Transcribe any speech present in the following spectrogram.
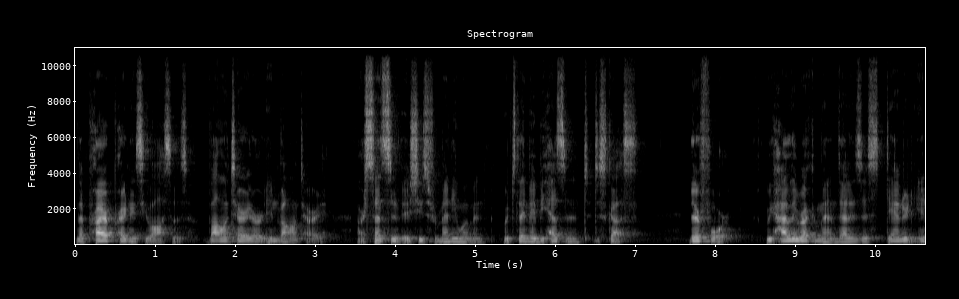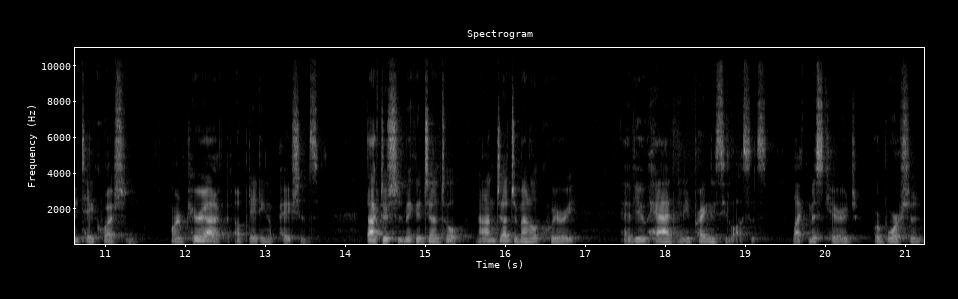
and that prior pregnancy losses, voluntary or involuntary, are sensitive issues for many women, which they may be hesitant to discuss. Therefore, we highly recommend that as a standard intake question or in periodic updating of patients, doctors should make a gentle, non judgmental query Have you had any pregnancy losses, like miscarriage or abortion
